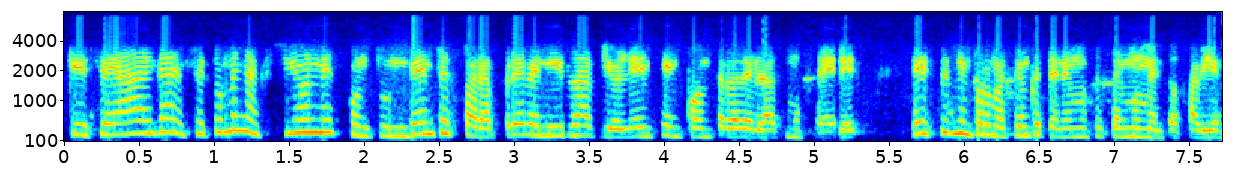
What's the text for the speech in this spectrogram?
que se hagan, se tomen acciones contundentes para prevenir la violencia en contra de las mujeres. Esta es la información que tenemos hasta el momento, Javier.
